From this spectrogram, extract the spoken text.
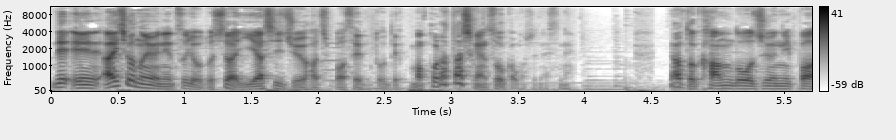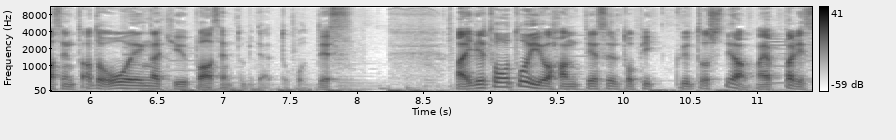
で、えー、相性の良い熱量としては癒し18%で、まあこれは確かにそうかもしれないですね。あと感動12%、あと応援が9%みたいなところです。はい。で、尊いを判定するトピックとしては、まあ、やっぱり好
